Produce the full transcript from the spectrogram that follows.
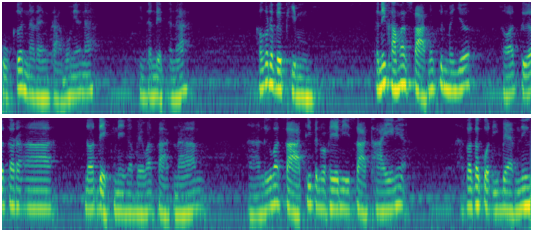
Google อะไรต่างๆพวกนี้นะอินเทอร์เน็ตนะนะเขาก็เลยไปพิมพ์ตอนนี้คำว่าศาสตร์มันขึ้นมาเยอะสอเสือสระอาดอเด็กนี่ก็แปลว่าศาสตร์น้ำ นะหรือว่าศาสตร์ที่เป็นประเพณีศาสตร์ไทยเนี่ยนะก็สะกดอีกแบบนึง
